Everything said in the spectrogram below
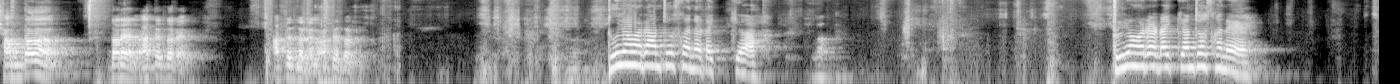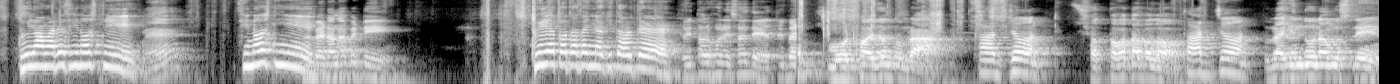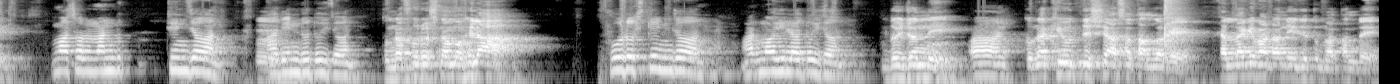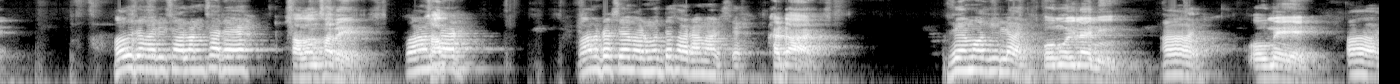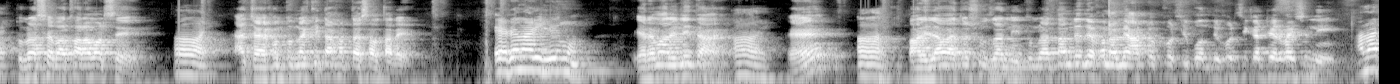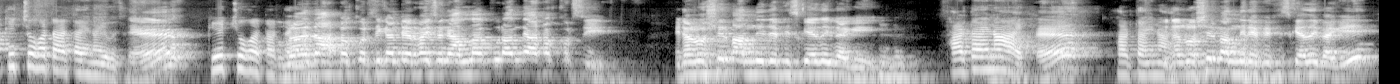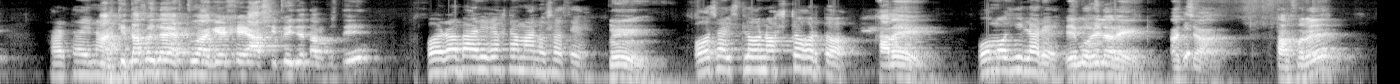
সাবধান। ধরেন হাতে ধরেন। হাতে ধরেন হাতে ধরেন। তুই আমার আনছস কেন ডাক্কা তুই আমার ডাক্কা আনছস কেন তুই আমারে চিনস নি। হ্যাঁ? চিনস নি। বেটা না বেটি। তুই এত তাড়াতাড়ি নাকি তোর দে? তুই তোর পরিচয় দে তুই মোট কয়জন তোমরা? পাঁচজন। সত্য কথা বলো। পাঁচজন। তোমরা হিন্দু না মুসলিম? মুসলমান তিনজন। আর হিন্দু দুইজন। তোমরা পুরুষ না মহিলা? পুরুষ তিনজন আর মহিলা দুইজন। দুইজন নি? তোমরা কি উদ্দেশ্যে আছো তার লগে? খেল লাগে পাঠানি যে তোমরা তানরে। ওই দেখারি চালান সারে সালান সারে মধ্যে ফাড়া মারছে। খাটায় যে ও নি? ও মেয়ে? তোমরা সেবা মারছে? আচ্ছা এখন তোমরা কিতা করতে চাও তারে? এরে মারিলি মু এরে তাই? ওই হ্যাঁ। পারিলাম এত সোজা নি। তোমরা তান্ডে যখন আমি আটক করছি বন্দি করছি কেন টের পাইছি নি? আমার কিচ্ছু হঠাৎ তাই নাই হ্যাঁ কিচ্ছু হঠাৎ তোমরা আটক করছি কেন টের পাইছি নি? আল্লাহ কোরআন দিয়ে আটক করছি। এটা রশির বান্ধি যে ফিসকে দেই বাগি হারতাই নাই। হ্যাঁ? হারতাই নাই। এটা রশির বান্ধি রে ফিসকে দেই বাগি হারতাই আর নাই। কিতা কইলা একটু আগে খেয়ে আসি কই যে তার প্রতি। ওরা বাড়ির একটা মানুষ আছে। হুম। ও চাইছিল নষ্ট করতো খারে ও মহিলারে। এই মহিলারে? আচ্ছা। তারপরে?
